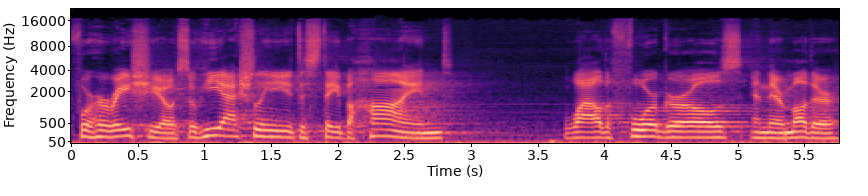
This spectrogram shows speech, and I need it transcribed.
for Horatio, so he actually needed to stay behind while the four girls and their mother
